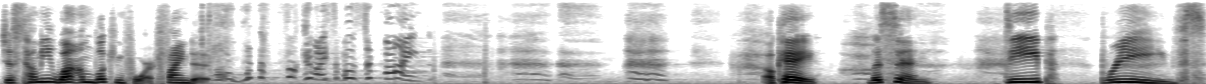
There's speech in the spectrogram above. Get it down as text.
Just tell me what I'm looking for. Find it. Oh, what the fuck am I supposed to find? Okay, listen. Deep breathes.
